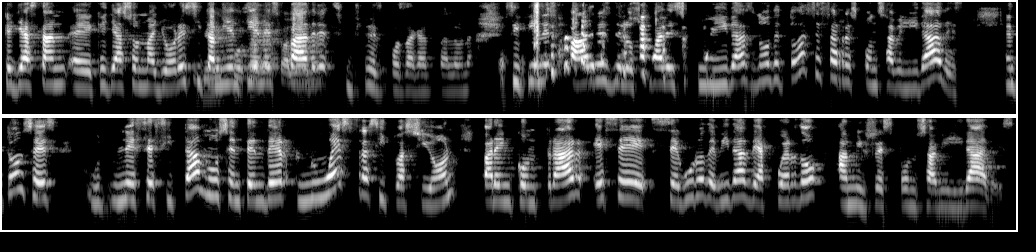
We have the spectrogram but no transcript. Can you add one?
que ya están, eh, que ya son mayores, si, también tienes padres, si tienes esposa gastalona, si tienes padres de los cuales cuidas, ¿no? De todas esas responsabilidades. Entonces, necesitamos entender nuestra situación para encontrar ese seguro de vida de acuerdo a mis responsabilidades,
